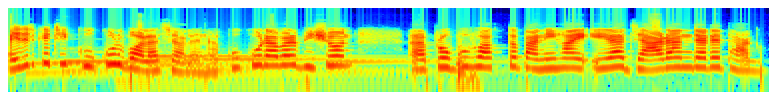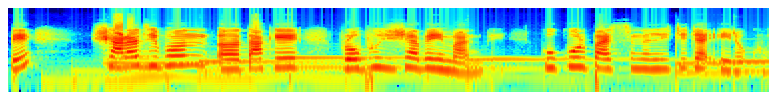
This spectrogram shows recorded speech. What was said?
এদেরকে ঠিক কুকুর বলা চলে না। কুকুর আবার ভীষণ প্রভুভক্ত প্রাণী হয়। এরা যার আন্ডারে থাকবে, সারা জীবন তাকে প্রভু হিসাবেই মানবে। কুকুর পার্সোনালিটিটা এরকম।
